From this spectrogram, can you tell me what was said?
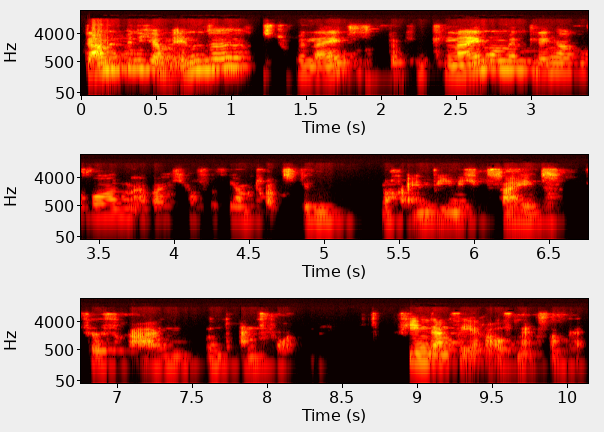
Damit bin ich am Ende. Es tut mir leid, es ist ein kleinen Moment länger geworden, aber ich hoffe, wir haben trotzdem noch ein wenig Zeit für Fragen und Antworten. Vielen Dank für Ihre Aufmerksamkeit.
